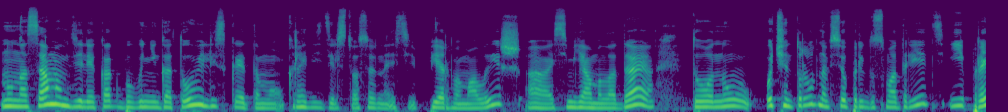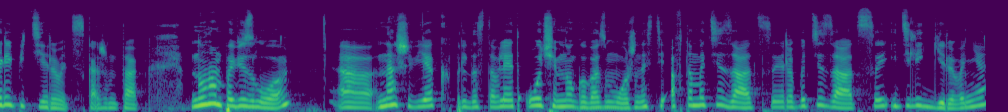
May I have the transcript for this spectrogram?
ну, на самом деле, как бы вы ни готовились к этому, к родительству, особенно если первый малыш, а семья молодая, то, ну, очень трудно все предусмотреть и прорепетировать, скажем так. Но нам повезло, наш век предоставляет очень много возможностей автоматизации, роботизации и делегирования.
